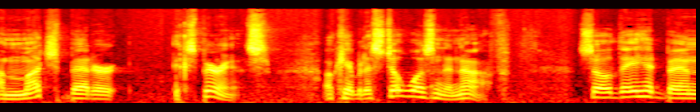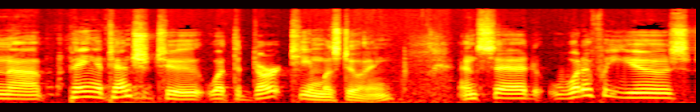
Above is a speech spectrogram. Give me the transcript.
a much better experience. Okay, but it still wasn't enough. So they had been uh, paying attention to what the Dart team was doing and said, what if we use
